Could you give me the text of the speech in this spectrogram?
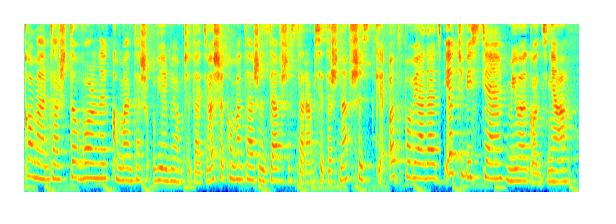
komentarz, dowolny komentarz. Uwielbiam czytać Wasze komentarze, zawsze staram się też na wszystkie odpowiadać. I oczywiście miłego dnia.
